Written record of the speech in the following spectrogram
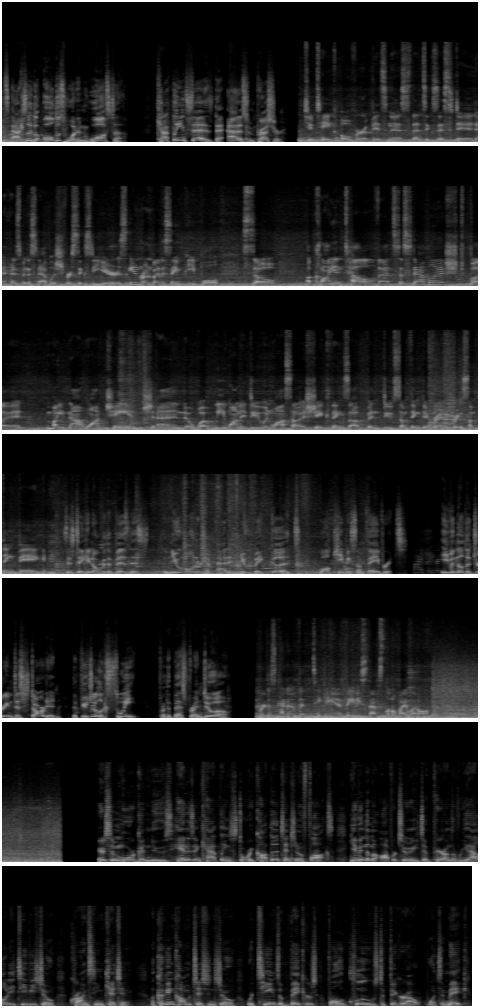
It's actually the oldest one in Wausau. Kathleen says that added some pressure. To take over a business that's existed and has been established for 60 years and run by the same people. So, a clientele that's established, but might not want change. And what we want to do in Wausau is shake things up and do something different and bring something big. Since taking over the business, the new owners have added new baked goods while keeping some favorites. Even though the dream just started, the future looks sweet for the best friend duo. We're just kind of taking it baby steps little by little. Here's some more good news. Hannah's and Kathleen's story caught the attention of Fox, giving them an opportunity to appear on the reality TV show Crime Scene Kitchen, a cooking competition show where teams of bakers follow clues to figure out what to make.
